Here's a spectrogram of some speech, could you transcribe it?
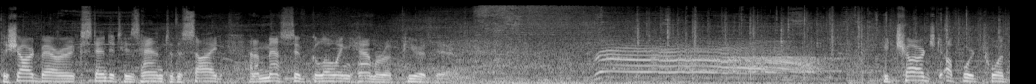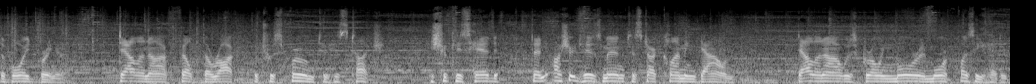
The shard bearer extended his hand to the side, and a massive glowing hammer appeared there. He charged upward toward the Voidbringer. Dalinar felt the rock, which was firm to his touch. He shook his head, then ushered his men to start climbing down. Dalinar was growing more and more fuzzy-headed.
